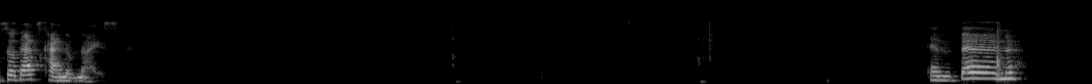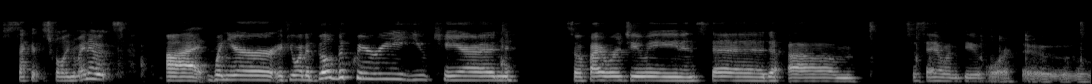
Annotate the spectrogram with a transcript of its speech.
So that's kind of nice. And then, second scrolling to my notes, uh, when you're, if you want to build the query, you can, so if I were doing instead, um, so say I want to do orthopedic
